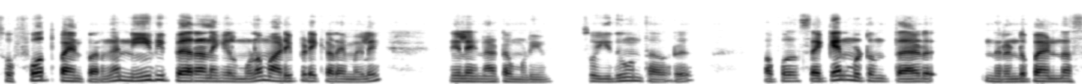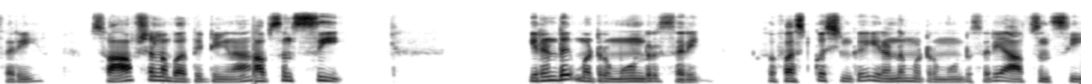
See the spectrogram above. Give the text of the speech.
ஸோ ஃபோர்த் பாயிண்ட் பாருங்கள் நீதி பேரணைகள் மூலம் அடிப்படை கடமைகளை நிலைநாட்ட முடியும். ஸோ இதுவும் தவறு. அப்போ செகண்ட் மற்றும் தேர்டு இந்த ரெண்டு பாயிண்ட் தான் சரி. ஸோ ஆப்ஷனில் பார்த்துட்டிங்கன்னா ஆப்ஷன் சி இரண்டு மற்றும் மூன்று சரி. ஸோ ஃபஸ்ட் கொஸ்டினுக்கு இரண்டு மற்றும் மூன்று சரி. Option C.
